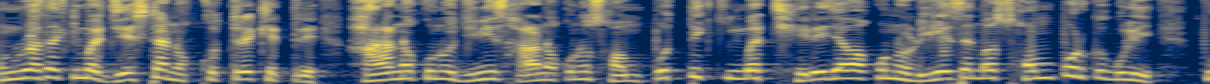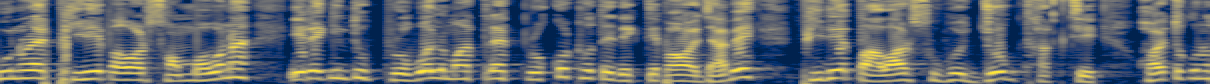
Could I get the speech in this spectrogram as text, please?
অনুরাধা কিংবা জ্যেষ্ঠা নক্ষত্রের ক্ষেত্রে হারানো কোনো জিনিস, হারানো কোনো সম্পত্তি কিংবা ছেড়ে যাওয়া কোনো রিলেশন বা সম্পর্কগুলি পুনরায় ফিরে পাওয়ার সম্ভাবনা, এটা কিন্তু প্রবল মাত্রায় প্রকট হতে দেখতে পাওয়া যাবে। ফিরে পাওয়ার শুভ যোগ থাকছে। হয়তো কোনো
